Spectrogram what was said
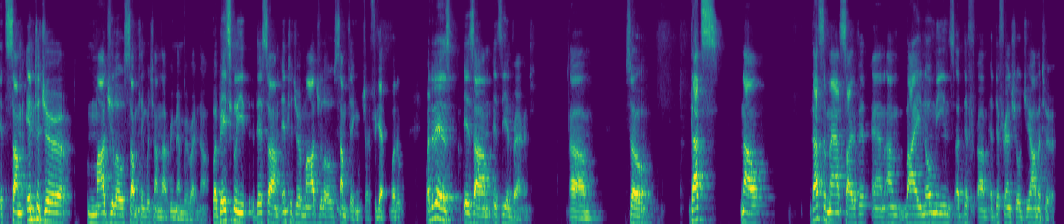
it's some integer modulo something, which I'm not remembering right now. But basically, this um, integer modulo something, which I forget what it, what it is, is um, is the invariant. Um, so that's now that's the math side of it, and I'm by no means a, diff, um, a differential geometer.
